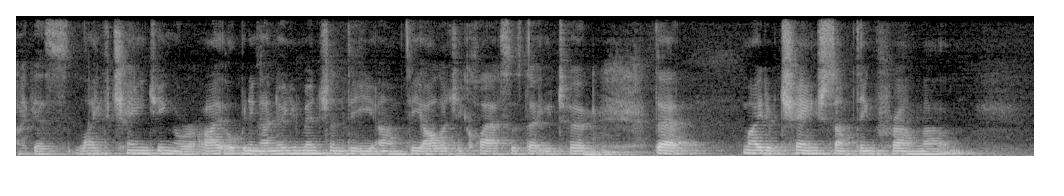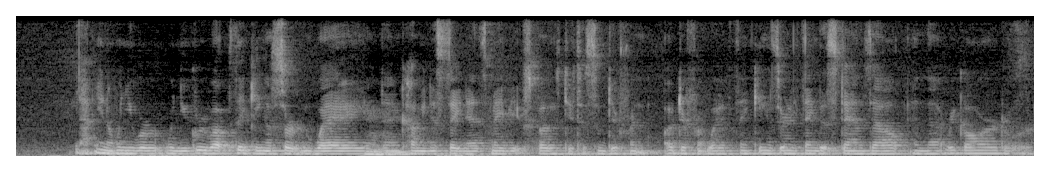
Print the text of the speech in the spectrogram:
I guess, life changing or eye opening? I know you mentioned the um, theology classes that you took Mhm. that might have changed something from. Um, you know, when you were when you grew up thinking a certain way, and then Mhm. coming to St. Ed's maybe exposed you to some different a different way of thinking. Is there anything that stands out in that regard, or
